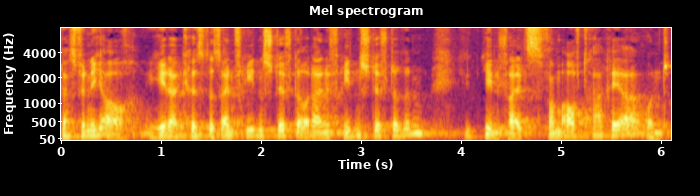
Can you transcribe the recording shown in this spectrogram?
Das finde ich auch. Jeder Christ ist ein Friedensstifter oder eine Friedensstifterin, jedenfalls vom Auftrag her und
